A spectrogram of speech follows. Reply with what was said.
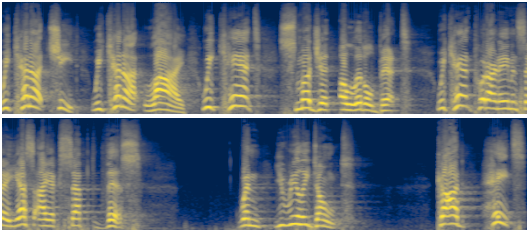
We cannot cheat. We cannot lie. We can't smudge it a little bit. We can't put our name and say, Yes, I accept this, when you really don't. God hates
